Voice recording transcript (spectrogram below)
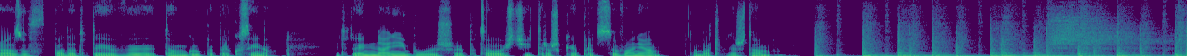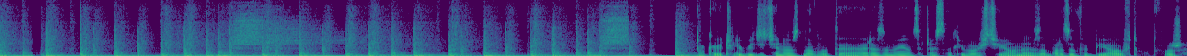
razu wpada tutaj w tą grupę perkusyjną. I tutaj na niej było już po całości troszkę procesowania. Zobaczmy zresztą. Czyli widzicie, no znowu te rezonujące częstotliwości, one za bardzo wybijały w tym utworze,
